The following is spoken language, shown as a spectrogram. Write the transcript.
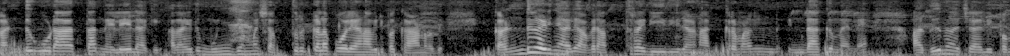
കണ്ടുകൂടാത്ത നിലയിലാക്കി അതായത് മുൻജന്മ ശത്രുക്കളെ പോലെയാണ് അവരിപ്പോൾ കാണുന്നത്. കണ്ടു കഴിഞ്ഞാൽ അവർ രീതിയിലാണ് ആക്രമണം ഉണ്ടാക്കുന്നത് തന്നെ അത് എന്ന് വെച്ചാൽ ഇപ്പം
